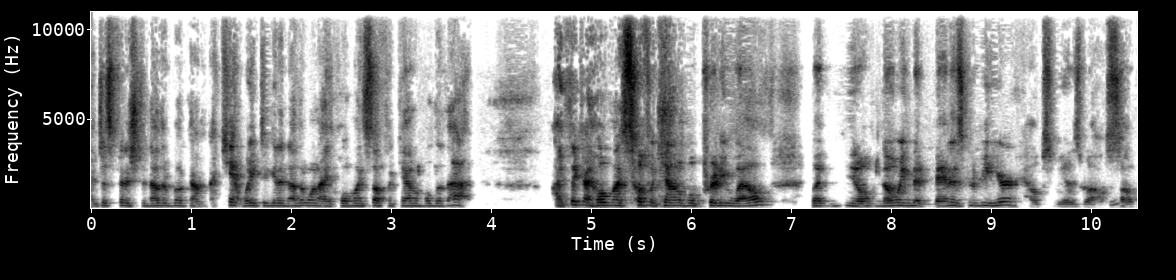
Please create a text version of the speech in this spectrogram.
I just finished another book. I'm, I can not wait to get another one. I hold myself accountable to that. I think I hold myself accountable pretty well, but you know, knowing that Ben is going to be here helps me as well. So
